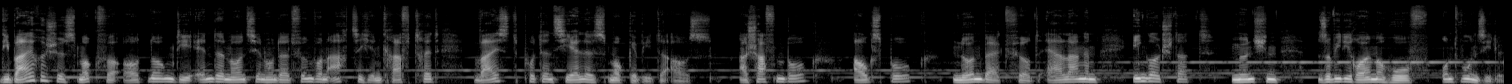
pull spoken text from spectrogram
Die bayerische Smogverordnung, die Ende 1985 in Kraft tritt, weist potenzielle Smoggebiete aus. Aschaffenburg, Augsburg, Nürnberg, Fürth, Erlangen, Ingolstadt, München sowie die Räume Hof und Wunsiedel.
